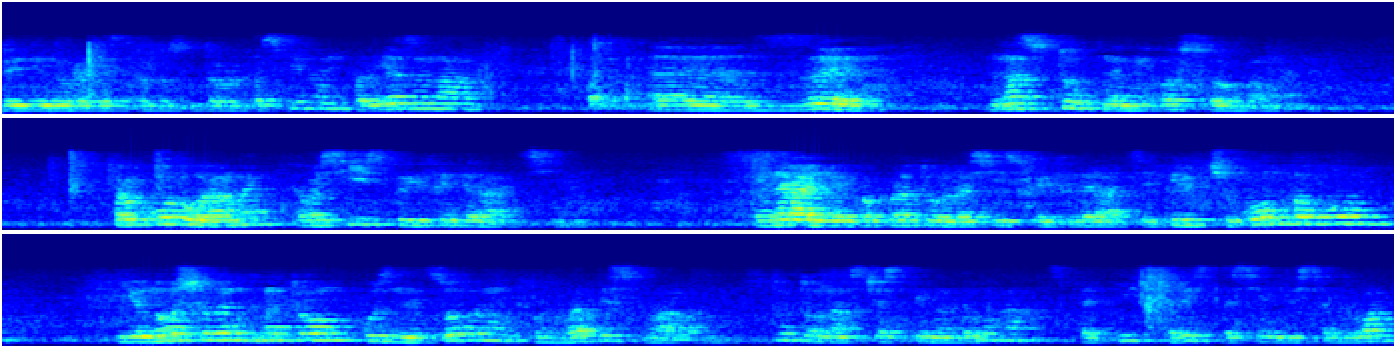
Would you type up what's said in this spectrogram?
до єдиного реєстру досудових розслідувань, пов'язано е, з наступними особами, прокурорами Російської Федерації, Генеральної прокуратури Російської Федерації Пільчуком Павлом, Юношевим Дмитром, Кузнецовим Владиславом. Тут у нас частина 2 статті 372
